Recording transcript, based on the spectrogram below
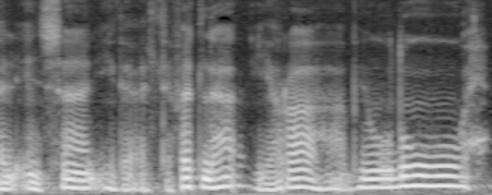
الإنسان إذا التفت لها يراها بوضوح.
